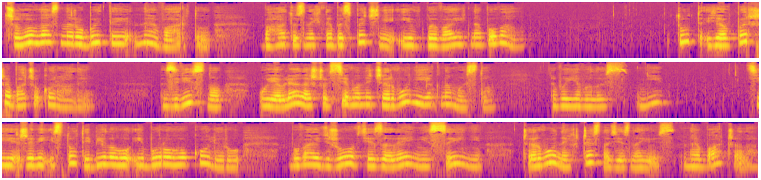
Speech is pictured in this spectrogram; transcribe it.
Чого, власне, робити не варто. Багато з них небезпечні і вбивають на повал. Тут я вперше бачу корали. Звісно, уявляла, що всі вони червоні, як намисто. Виявилось, ні. Ці живі істоти білого і бурого кольору бувають жовті, зелені, сині, червоних, чесно зізнаюсь, не бачила.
